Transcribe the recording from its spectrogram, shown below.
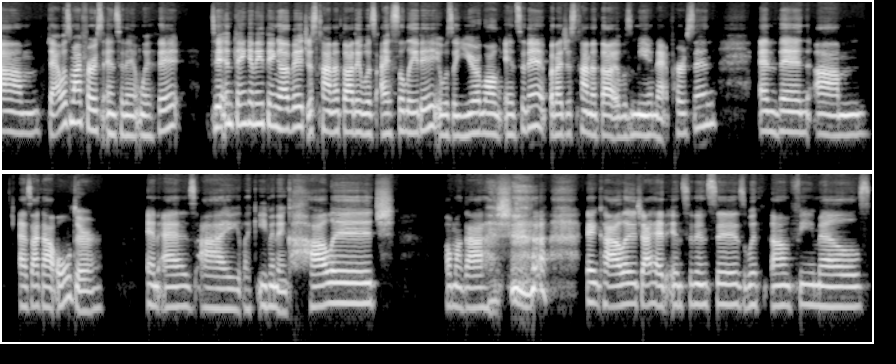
um, that was my first incident with it. Didn't think anything of it. Just kind of thought it was isolated. It was a year long incident, but I just kind of thought it was me and that person. And then um, as I got older, and as I, like, even in college, oh my gosh, in college, I had incidences with um, females.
